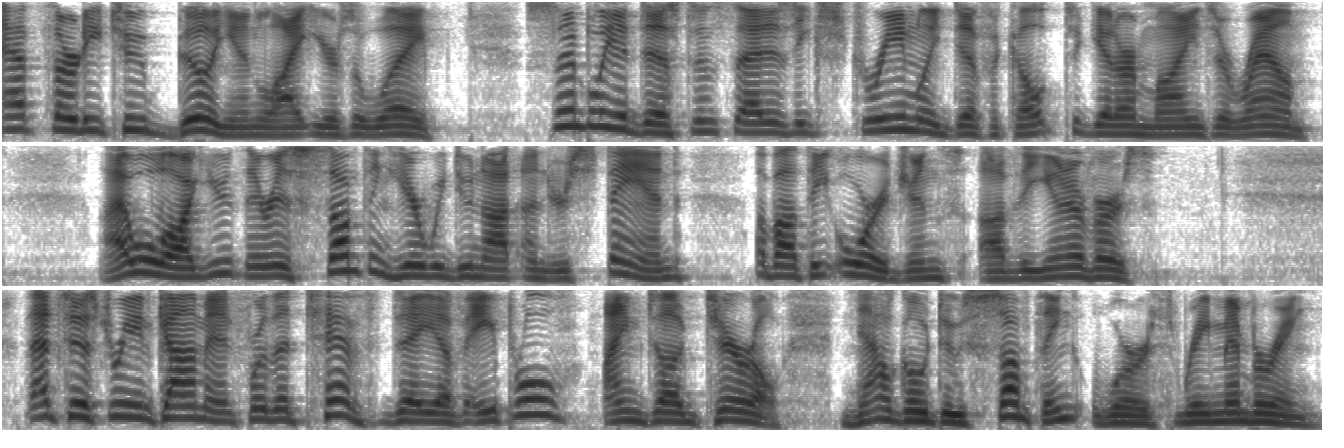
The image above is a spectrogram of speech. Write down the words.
at 32 billion light years away. Simply a distance that is extremely difficult to get our minds around. I will argue there is something here we do not understand about the origins of the universe. That's history and comment for the 10th day of April. I'm Doug Terrell. Now go do something worth remembering.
